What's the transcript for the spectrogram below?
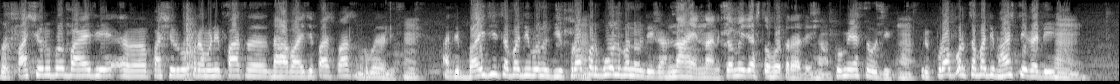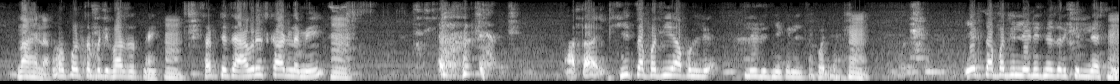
बरं पाचशे रुपये बायाचे अं, पाचशे रुपये प्रमाणे पाच अं, दहा बायाचे पाच पाच रुपये झाले हम्म. जी चपाती बनवती प्रॉपर गोल बनवते का नाही नाही कमी जास्त होत राहते हा. कमी जास्त होती हम्म. प्रॉपर चपाती भाजते का ती हम्म. नाही ना प्रॉपर चपाती भाजत नाही हम्म. साहेब त्याचं ऍव्हरेज काढलं मी हम्म. आता ही चपाती आपण लेडीजने केलेली चपाती आहे. हम्म. एक चपाती लेडीजने जर केलेली असते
